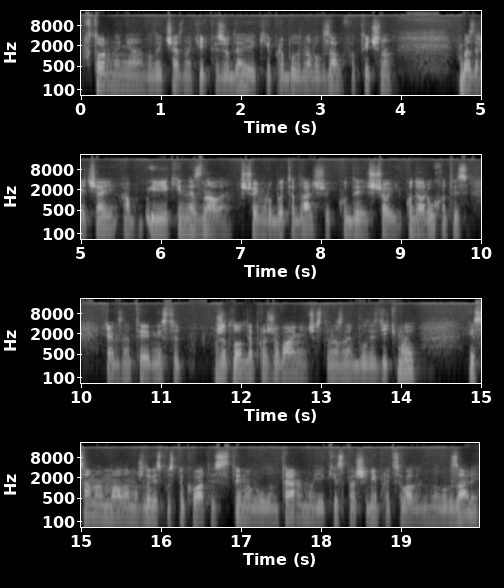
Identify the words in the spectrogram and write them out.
вторгнення, величезна кількість людей, які прибули на вокзал, фактично без речей, і які не знали, що їм робити далі, куди, що, куди рухатись, як знайти місце житло для проживання. Частина з них були з дітьми. І саме мала можливість поспілкуватися з тими волонтерами, які з перших днів працювали на вокзалі,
